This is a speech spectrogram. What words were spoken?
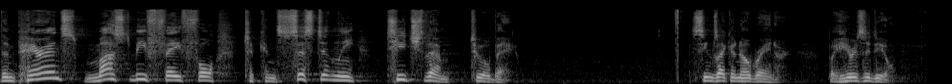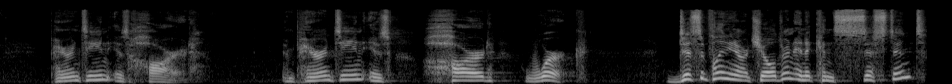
then parents must be faithful to consistently teach them to obey. Seems like a no brainer. But here's the deal parenting is hard, and parenting is hard work. Disciplining our children in a consistent,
